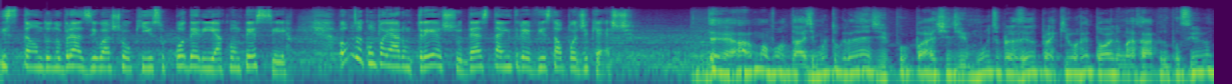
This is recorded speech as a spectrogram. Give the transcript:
estando no Brasil, achou que isso poderia acontecer. Vamos acompanhar um trecho desta entrevista ao podcast. É, há uma vontade muito grande por parte de muitos brasileiros para que eu retorne o mais rápido possível.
